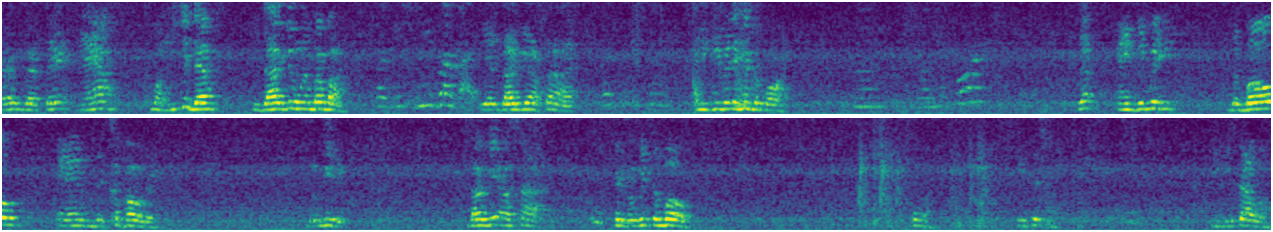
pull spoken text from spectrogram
Okay, we got that. Now, come on, you get down. The doggy went bye bye. Yeah, doggy outside. You give me the handlebar. Yep, and give me the bowl and the cup holder. Go get it. Don't get outside. Here, go get the bowl. Come on. Get this one. And get that one.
